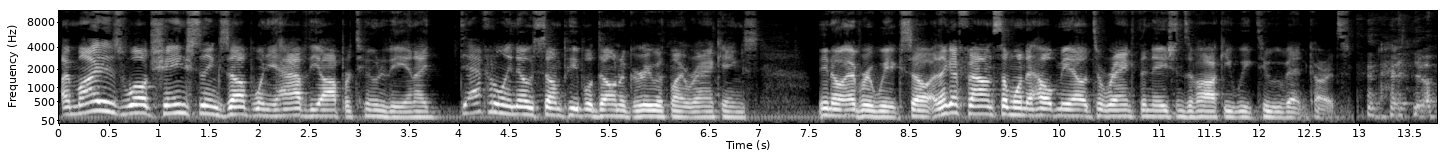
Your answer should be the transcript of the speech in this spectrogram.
I might as well change things up when you have the opportunity. And I definitely know some people don't agree with my rankings, you know, every week. So I think I found someone to help me out to rank the Nations of Hockey Week Two event cards. yo,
